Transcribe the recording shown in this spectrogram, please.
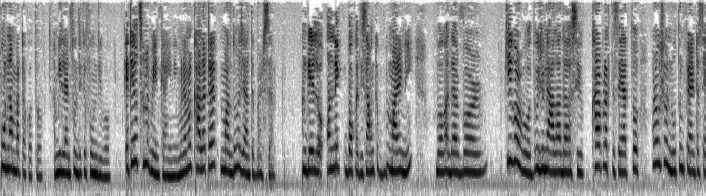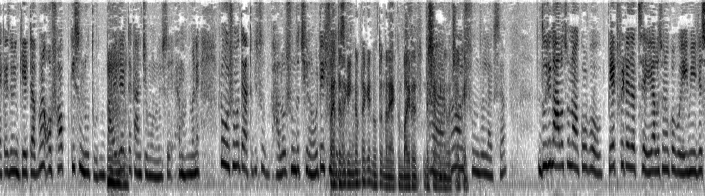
ফোন নাম্বারটা কত? আমি ল্যান্ড ফোন থেকে ফোন দিব। এটাই হচ্ছিল মেন কাহিনী। মানে আমার খালাটার মাধ্যমে জানতে পারছে। গেল অনেক বকা দিছে আমাকে মারেনি। বকা দেওয়ার পর কি করব? দুইজনে আলাদা আছি খারাপ লাগতেছে এত মানে ওই সব নতুন প্যান্ট আছে এক একজনের গেট আপ মানে ও সব কিছু নতুন বাইরে একটা কান্ট্রি মনে হয়েছে এমন মানে ওই সময় তো এত কিছু ভালো সুন্দর ছিল না ওইটাই সুন্দর ফ্যান্টাসি লাগছে। কিংডমটাকে নতুন মানে একদম বাইরের দেশের হ্যাঁ, মনে হচ্ছে ওকে সুন্দর লাগছে। দুজনে আলোচনা করব পেট ফেটে যাচ্ছে এই আলোচনা করব এই মেয়ে যে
